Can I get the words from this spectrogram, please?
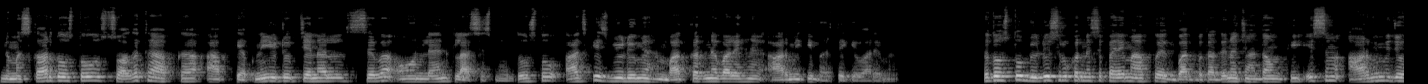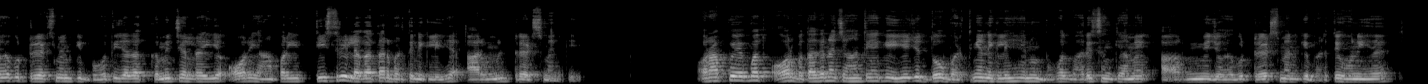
नमस्कार दोस्तों, स्वागत है आपका आपके अपने YouTube channel Seva online classes में। दोस्तों, आज के इस वीडियो में हम बात करने वाले हैं आर्मी की भर्ती के बारे में। तो दोस्तों, वीडियो शुरू करने से पहले मैं आपको एक बात बता देना चाहता हूँ कि इस समय आर्मी में जो है वो ट्रेड्समैन की बहुत ही ज़्यादा कमी चल रही है और यहाँ पर ये तीसरी लगातार भर्ती निकली है आर्मी में ट्रेड्समैन की। और आपको एक बात और बता देना चाहते हैं कि ये जो दो भर्तियाँ निकली हैं, इनमें बहुत भारी संख्या में आर्मी में जो है वो ट्रेड्समैन की भर्ती होनी है।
